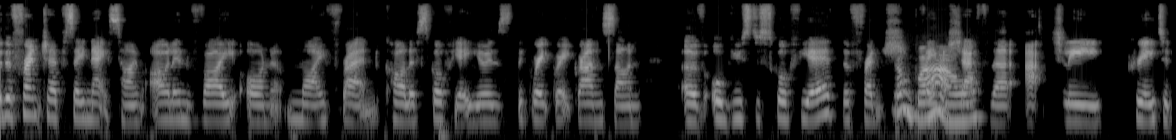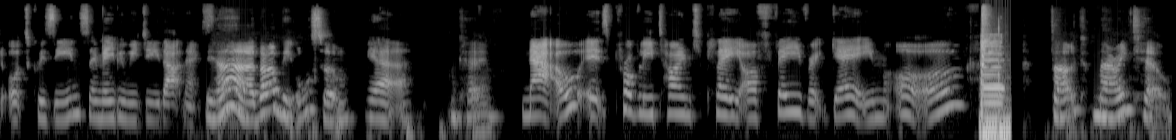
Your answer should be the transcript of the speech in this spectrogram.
for the French episode next time, I will invite on my friend Carlos Escoffier, who is the great great grandson of Auguste Escoffier, the French Oh, famous wow. chef that actually created haute cuisine. So maybe we do that next time. Yeah, that would be awesome. Yeah. Okay. Now it's probably time to play our favourite game of Fuck, marry, kill.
